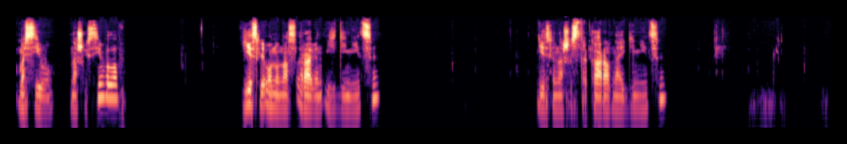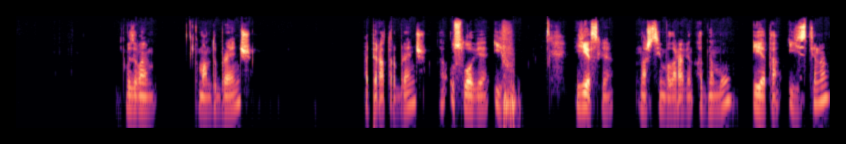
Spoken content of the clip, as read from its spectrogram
массиву наших символов, если он у нас равен единице, если наша строка равна единице, вызываем команду branch, оператор branch, да, условие if. Если наш символ равен одному, и это истина,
